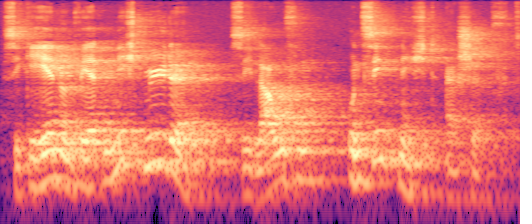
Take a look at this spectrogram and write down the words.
Sie gehen und werden nicht müde, sie laufen und sind nicht erschöpft.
